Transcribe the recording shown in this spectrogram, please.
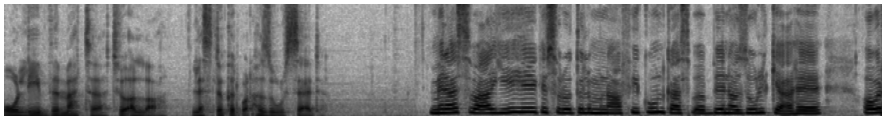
or leave the matter to Allah? Let's look at what Hazur said. मेरा सवाल ये है कि सूरतुल मुनाफिकून का सबब नज़ुल क्या है اور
